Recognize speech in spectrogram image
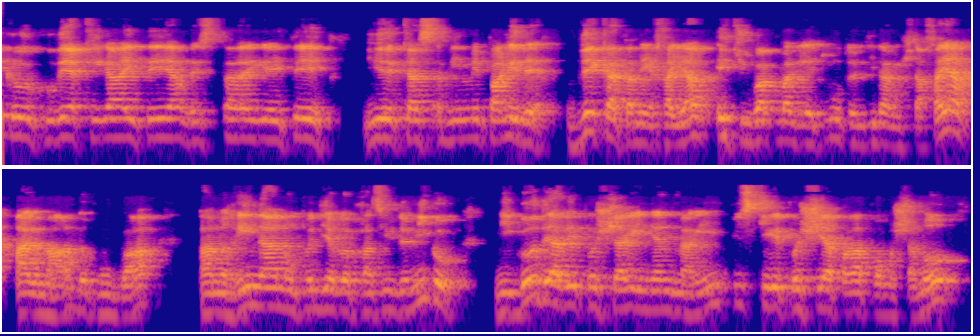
que le couvercle il a été investin, il a été il est abîmé par les vers. Vekatame. Et tu vois que malgré tout, on te dit la Mishnah Khayab. Alma, donc on voit Amrinan, on peut dire le principe de Migo. Migo de Ave Pochari Marine, puisqu'il est poché par rapport au chameau.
